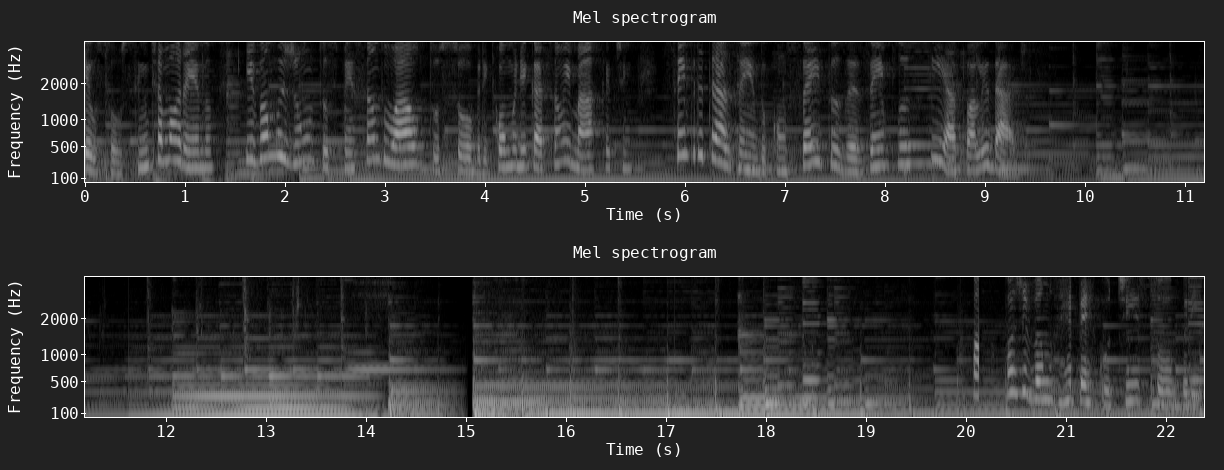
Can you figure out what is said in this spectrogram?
Eu sou Cíntia Moreno e vamos juntos pensando alto sobre comunicação e marketing, sempre trazendo conceitos, exemplos e atualidades. Hoje vamos repercutir sobre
